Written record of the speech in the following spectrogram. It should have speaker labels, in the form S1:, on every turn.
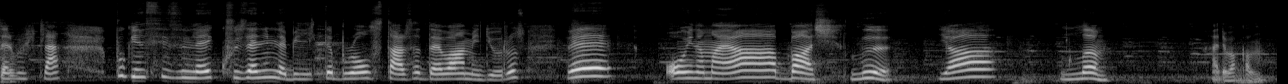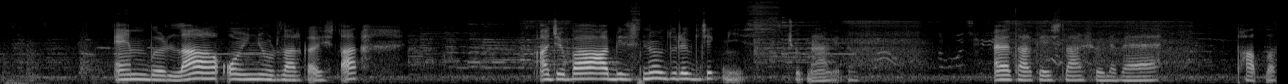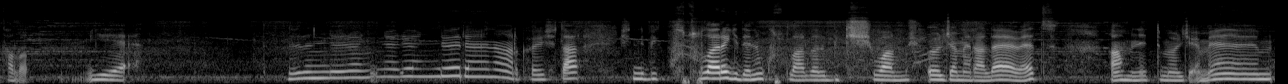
S1: Dervişler. Bugün sizinle kuzenimle birlikte Brawl Stars'a devam ediyoruz ve oynamaya başlayalım. Hadi bakalım. Amber'la oynuyoruz arkadaşlar. Acaba birisini öldürebilecek miyiz? Çok merak ediyorum. Evet arkadaşlar şöyle be patlatalım. Yeah arkadaşlar. Şimdi bir kutulara gidelim. Kutularda da bir kişi varmış. Öleceğim herhalde evet. Tahmin ettim öleceğimi.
